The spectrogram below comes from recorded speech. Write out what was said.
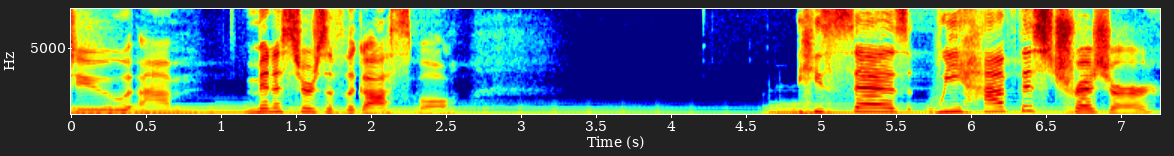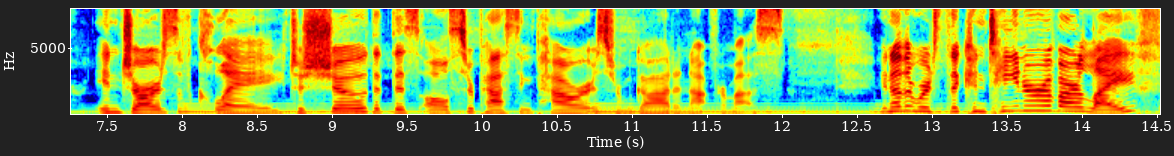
to um, ministers of the gospel, he says, We have this treasure in jars of clay to show that this all surpassing power is from God and not from us. In other words, the container of our life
